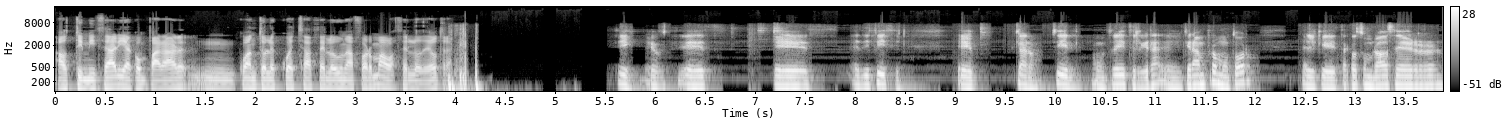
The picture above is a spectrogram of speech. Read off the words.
optimizar y a comparar mm, cuánto les cuesta hacerlo de una forma o hacerlo de otra. Sí, es, es, difícil. Eh, claro, sí, como usted dice, el gran promotor, el que está acostumbrado a hacer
